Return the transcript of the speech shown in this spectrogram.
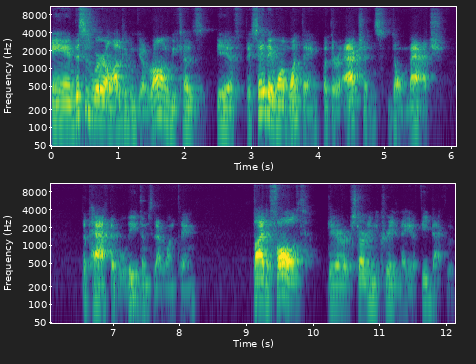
And this is where a lot of people can go wrong because if they say they want one thing, but their actions don't match the path that will lead them to that one thing, by default, they're starting to create a negative feedback loop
